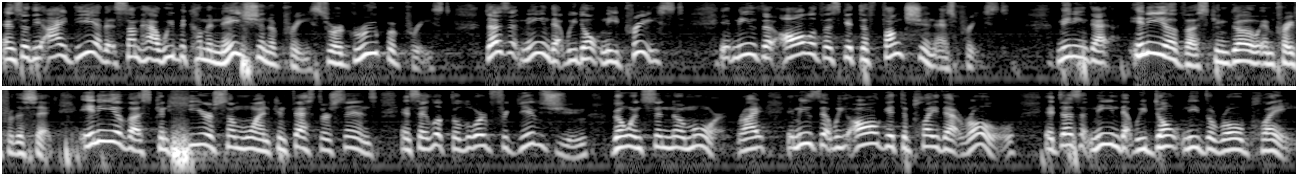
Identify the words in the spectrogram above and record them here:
And so the idea that somehow we become a nation of priests or a group of priests doesn't mean that we don't need priests. It means that all of us get to function as priests meaning that any of us can go and pray for the sick. Any of us can hear someone confess their sins and say, Look, the Lord forgives you, go and sin no more, right? It means that we all get to play that role. It doesn't mean that we don't need the role played.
